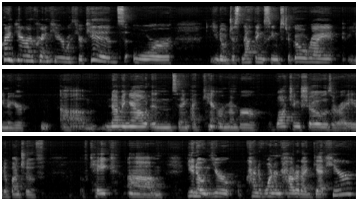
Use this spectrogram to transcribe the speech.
crankier and crankier with your kids or you know just nothing seems to go right you know you're um, numbing out and saying i can't remember watching shows or i ate a bunch of, of cake um, you know you're kind of wondering how did i get here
